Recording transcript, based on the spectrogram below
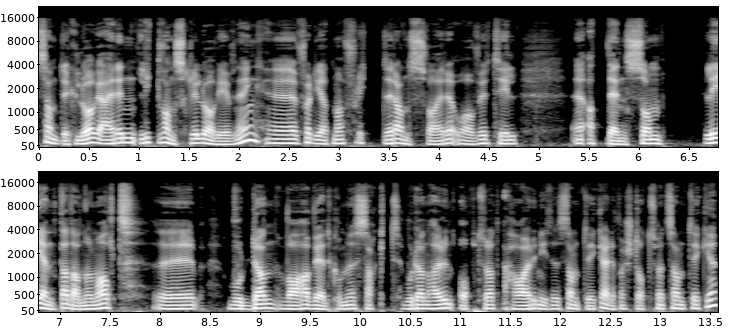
Samtykkelov er en litt vanskelig lovgivning, eh, fordi at man flytter ansvaret over til eh, at den som eller jenta da normalt, eh, hvordan, hva har vedkommende sagt, hvordan har hun opptrådt, har hun gitt et samtykke, er det forstått som et samtykke?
